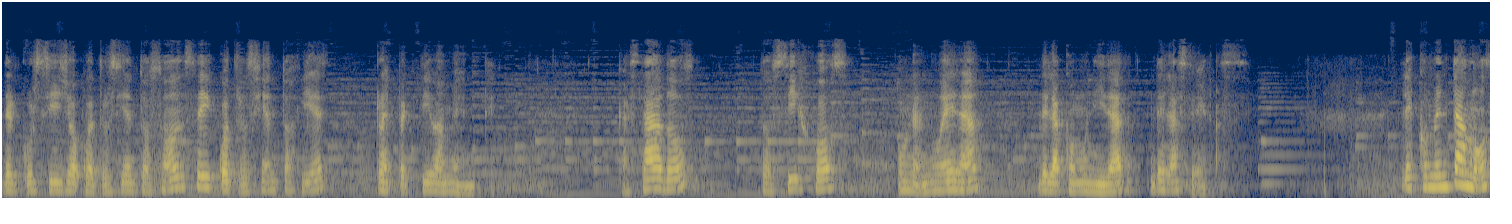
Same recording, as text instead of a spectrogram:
del cursillo 411 y 410 respectivamente. Casados, dos hijos, una nuera de la comunidad de las Heras. Les comentamos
